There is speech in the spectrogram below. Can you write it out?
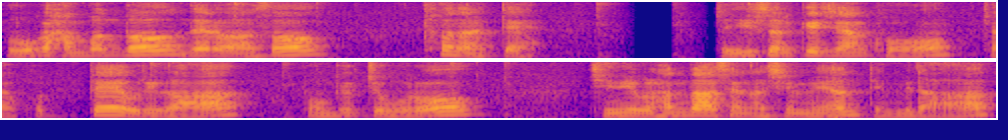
뭐가 한 번 더 내려와서 턴할 때 일선을 깨지 않고 자 그때 우리가 본격적으로 진입을 한다 생각하시면 됩니다.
